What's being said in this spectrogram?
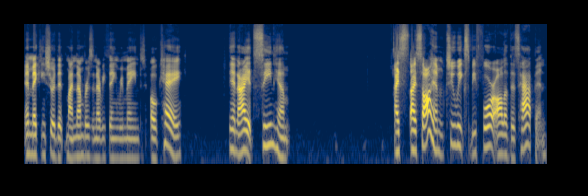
and making sure that my numbers and everything remained okay. And I had seen him I, I saw him two weeks before all of this happened.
